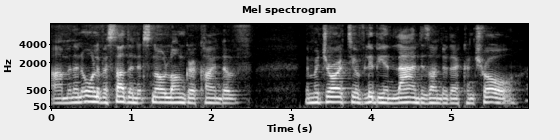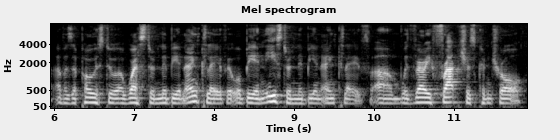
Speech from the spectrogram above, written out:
Um, and then all of a sudden, it's no longer kind of the majority of Libyan land is under their control, as opposed to a Western Libyan enclave. It will be an Eastern Libyan enclave um, with very fractious control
